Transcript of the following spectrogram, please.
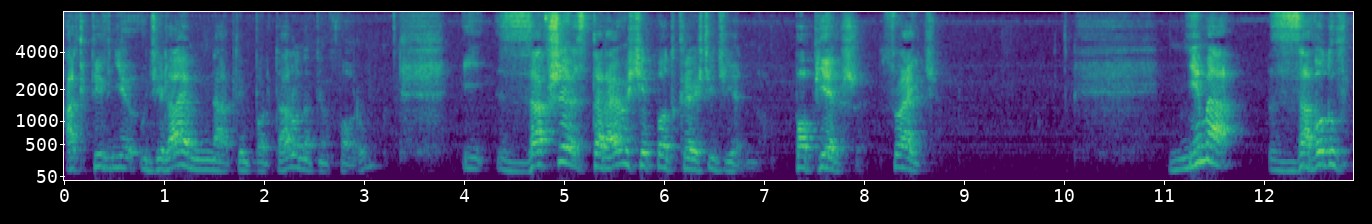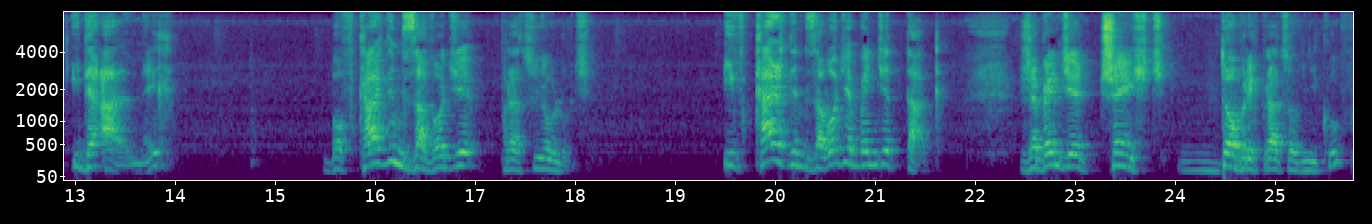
aktywnie udzielałem na tym portalu, na tym forum i zawsze starałem się podkreślić jedno. Po pierwsze, słuchajcie, nie ma zawodów idealnych, bo w każdym zawodzie pracują ludzie. I w każdym zawodzie będzie tak, że będzie część dobrych pracowników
